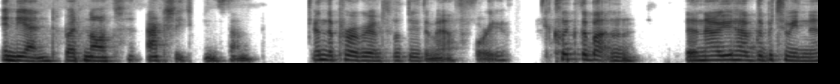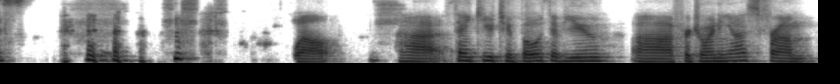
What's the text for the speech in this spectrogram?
in the end but not actually to understand and the programs will do the math for you. Click the button. And now you have the betweenness. Well uh, thank you to both of you uh, for joining us from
